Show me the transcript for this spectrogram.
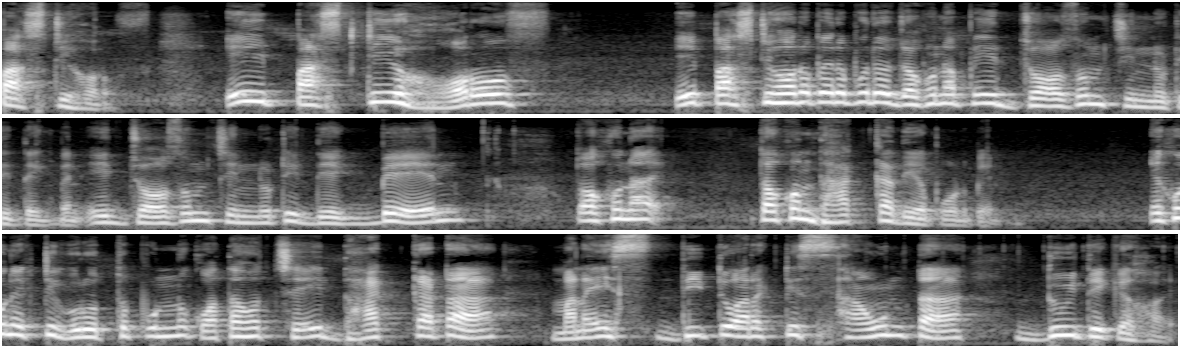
পাঁচটি হরফ। এই পাঁচটি হরফ, এই পাঁচটি হরফের উপরে যখন আপনি এই জজম চিহ্নটি দেখবেন, এই জজম চিহ্নটি দেখবেন, তখন তখন ধাক্কা দিয়ে পড়বেন। এখন একটি গুরুত্বপূর্ণ কথা হচ্ছে, এই ধাক্কাটা মানে এই দ্বিতীয় আরেকটি সাউন্ডটা দুই থেকে হয়।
